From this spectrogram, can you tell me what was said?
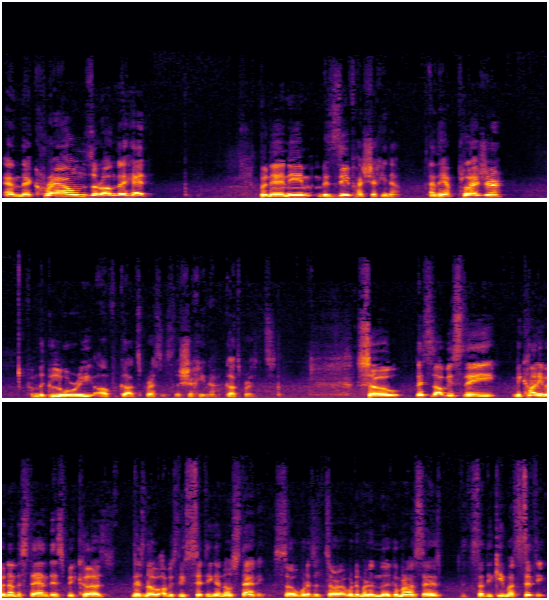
and their crowns are on their head. B'ne'enim beziv hashechina. And they have pleasure from the glory of God's presence, the Shekhinah, God's presence. So this is obviously we can't even understand this because there's no obviously sitting and no standing. So what is it? What the Gemara says? Tzaddikim are sitting.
